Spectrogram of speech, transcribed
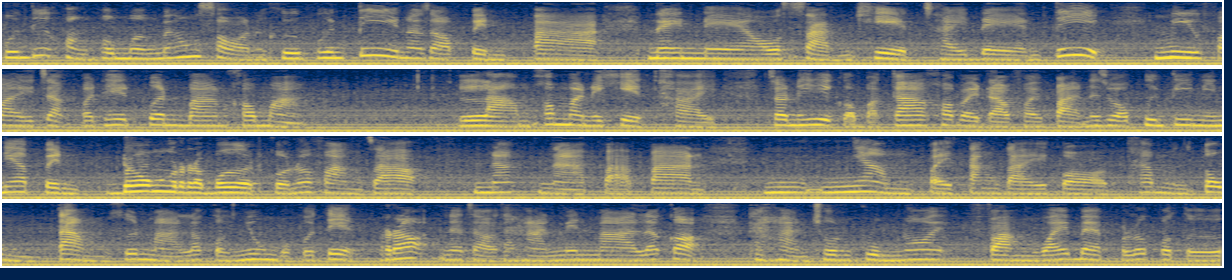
พื้นที่ของอำเมืองแม่ฮ่องสอน คือพื้นที่นะจ้าเป็นป่าในแนวสันเขตชายแดนที่มีไฟจากประเทศเพื่อนบ้านเข้ามาลามเข้ามาในเขตไทย เจ้าหน้าที่ก็บากล้าเข้าไปดับไฟป่าเนื่องจากว่าพื้นที่นี้เนี่ยเป็นดงระเบิดคนว่าฟังเจ้านักหนาป่าปานย่ำไปตังใดก็ถ้ามันต้มต่ำขึ้นมาแล้วก็ยุ่งบกเตศเพราะเนี่ยเจ้าทหารเมียนมา แล้วก็ทหารชนกลุ่มน้อย ฟังไว้แบบเปรอะเปรอ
